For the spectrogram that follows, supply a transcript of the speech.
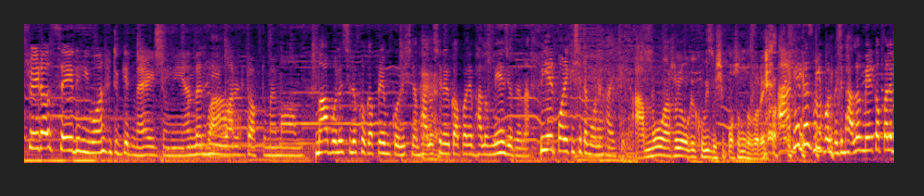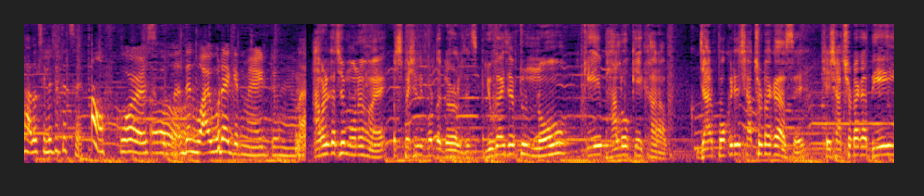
straight out said he wanted to get married to me and then he wanted to talk to my mom মা বলেছিল খোকা প্রেম করিস না ভালো ছেলের কপালে ভালো মেয়ে জোটে না। বিয়ের পরে কি সেটা মনে হয় কিনা? আম্মু আসলে ওকে খুবই বেশি পছন্দ করে। আর হেদাস কি বলবে যে ভালো মেয়ের কপালে ভালো ছেলে জুটেছে? Of course then why would I get married to him আমার কাছে মনে হয় specially for the girls you guys have to know কে ভালো, কে খারাপ। যার পকেটে সাতশো টাকা আছে, সে সাতশো টাকা দিয়েই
